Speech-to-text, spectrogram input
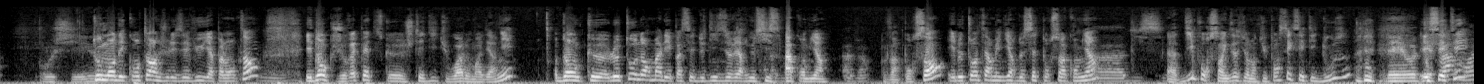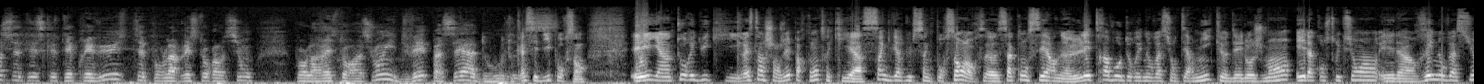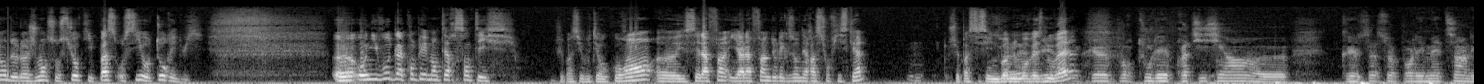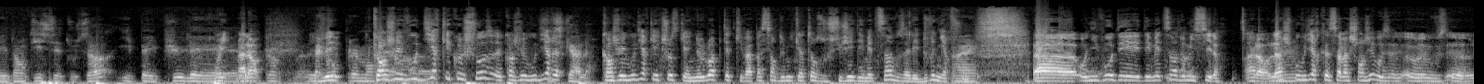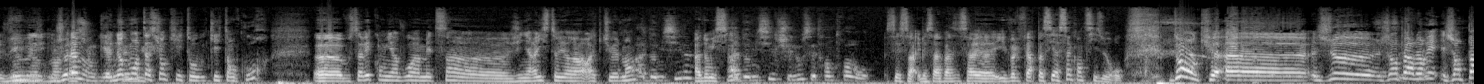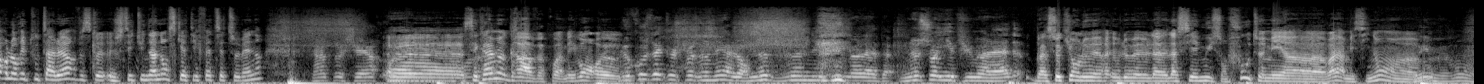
Aussi. Tout le monde est content, je les ai vus il y a pas longtemps. Et donc, je répète ce que je t'ai dit, tu vois, le mois dernier. Donc, euh, le taux normal est passé de 19,6 à combien À 20, 20%. Et le taux intermédiaire de 7% à combien à 10. À 10% exactement. Tu pensais que c'était 12 Mais au Et départ, c'était- moi, c'était ce qui était prévu, c'était pour la restauration. Pour la restauration, il devait passer à 12. En tout cas, c'est 10%. Et il y a un taux réduit qui reste inchangé, par contre, qui est à 5,5%. Alors, ça, ça concerne les travaux de rénovation thermique des logements et la construction et la rénovation de logements sociaux qui passent aussi au taux réduit. Euh, au niveau de la complémentaire santé, je sais pas si vous êtes au courant, euh, c'est la fin, il y a la fin de l'exonération fiscale. Je sais pas si c'est une bonne ou mauvaise nouvelle. Que pour tous les praticiens, euh, que ce soit pour les médecins, les dentistes et tout ça, ils payent plus les. Oui, mais alors, la, la Je vais- complémentaire, quand je vais vous euh, dire quelque chose, quand je vais vous dire, fiscale. quand je vais vous dire quelque chose, qu'il y a une loi peut-être qui va passer en 2014 au sujet des médecins, vous allez devenir fou. Ouais. Euh, au niveau des, des médecins à domicile. Alors là, Mhm. je peux vous dire que ça va changer. Vous, euh, vous- euh, je Il y a une je augmentation l'annonce. qui Il y a est une augmentation qui est, au- qui est en cours. Euh, vous savez combien vaut un médecin euh, généraliste euh, actuellement? À domicile? À domicile À domicile, chez nous, c'est 33 euros. C'est ça. Et bien ça, va passer- ça, ils veulent faire passer à 56 euros. Donc, euh, je j'en parlerai, j'en parlerai tout à l'heure parce que c'est une annonce qui a été faite cette semaine. C'est un peu cher. Euh, c'est quand même grave, quoi. Mais bon, euh, Le conseil que je peux donner, alors ne devenez plus malade. Ne soyez plus malade. bah, ceux qui ont le, le- la, la CMU s'en foutent, mais euh, voilà. Mais sinon, Oui, mais bon.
